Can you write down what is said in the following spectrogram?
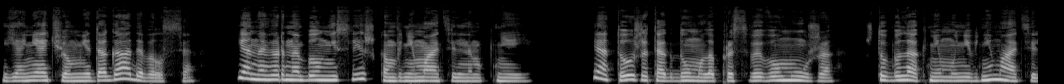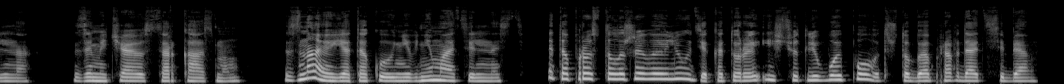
Я ни о чем не догадывался. Я, наверное, был не слишком внимательным к ней. Я тоже так думала про своего мужа, что была к нему невнимательна. Замечаю с сарказмом. Знаю я такую невнимательность. Это просто лживые люди, которые ищут любой повод, чтобы оправдать себя.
